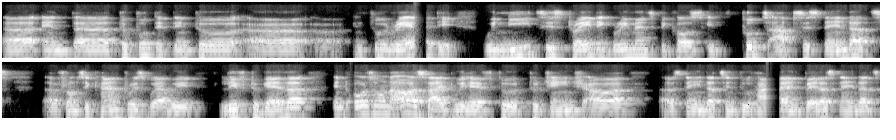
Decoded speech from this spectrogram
and uh, to put it into uh, into reality. We need these trade agreements because it puts up the standards from the countries where we live together, and also on our side we have to to change our standards into higher and better standards.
